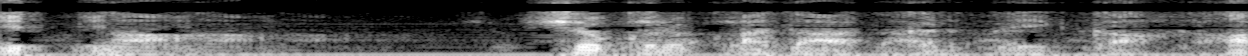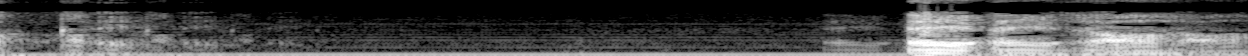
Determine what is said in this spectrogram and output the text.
جتنا شکر ادا کرنے کا حق ہے۔ اے اللہ،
